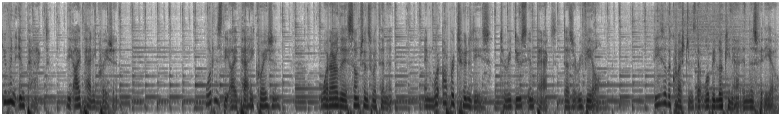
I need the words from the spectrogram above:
Human impact, the IPAT equation. What is the IPAT equation? What are the assumptions within it? And what opportunities to reduce impact does it reveal? These are the questions that we'll be looking at in this video.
